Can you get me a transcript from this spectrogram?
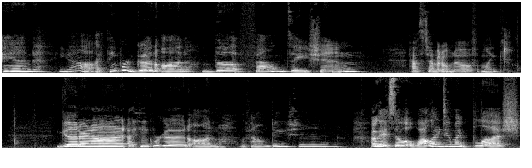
And yeah, I think we're good on the foundation. Half the time I don't know if I'm like good or not. I think we're good on the foundation. Okay, so while I do my blush,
